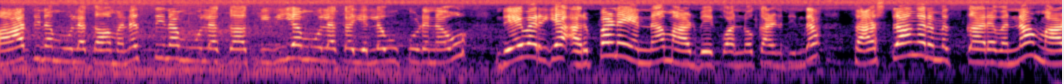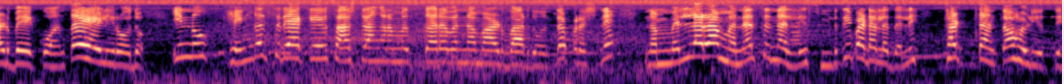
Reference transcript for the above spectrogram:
ಮಾತಿನ ಮೂಲಕ, ಮನಸ್ಸಿನ ಮೂಲಕ, ಕಿವಿಯ ಮೂಲಕ ಎಲ್ಲವೂ ಕೂಡ ನಾವು ದೇವರಿಗೆ ಅರ್ಪಣೆಯನ್ನ ಮಾಡಬೇಕು ಅನ್ನೋ ಕಾರಣದಿಂದ ಸಾಷ್ಟಾಂಗ ನಮಸ್ಕಾರವನ್ನ ಮಾಡಬೇಕು ಅಂತ ಹೇಳಿರೋದು. ಇನ್ನು ಹೆಂಗಸರು ಯಾಕೆ ಸಾಷ್ಟಾಂಗ ನಮಸ್ಕಾರವನ್ನ ಮಾಡಬಾರ್ದು ಅಂತ ಪ್ರಶ್ನೆ ನಮ್ಮೆಲ್ಲರ ಮನಸ್ಸಿನಲ್ಲಿ ಸ್ಮೃತಿ ಪಟಲದಲ್ಲಿ ಥಟ್ ಅಂತ ಹೊಳೆಯುತ್ತೆ.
